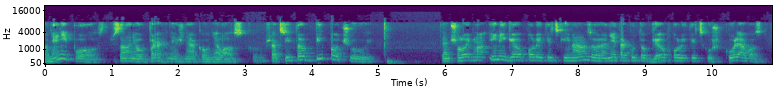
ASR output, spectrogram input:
To není pôst, že sa na neho vrhneš nejakou neláskou. Však si to vypočuj. Ten človek má iný geopolitický názor a nie takúto geopolitickú škuľavosť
